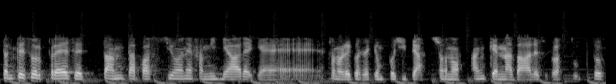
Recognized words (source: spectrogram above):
tante sorprese, tanta passione familiare che sono le cose che un po' ci piacciono, anche a Natale soprattutto.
